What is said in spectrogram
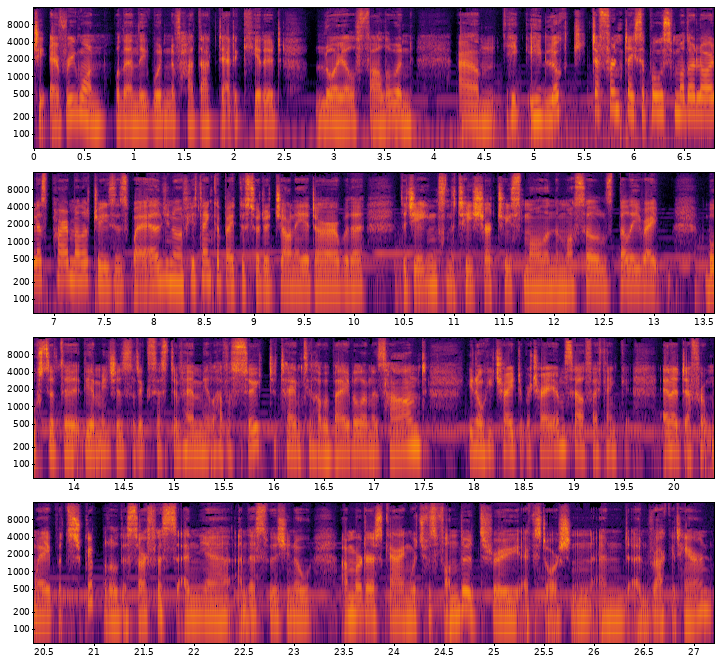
to everyone, well, then they wouldn't have had that dedicated, loyal following. Um, he, he looked different, I suppose, from other loyalist paramilitaries as well. You know, if you think about the sort of Johnny Adair with the, the jeans and the t shirt too small and the muscles, Billy Wright, most of the, the images that exist of him, he'll have a suit, at times he'll have a Bible in his hand. You know, he tried to portray himself, I think, in a different way, but script below the surface. And yeah, and this was, you know, a murderous gang which was funded through extortion and, and racketeering.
